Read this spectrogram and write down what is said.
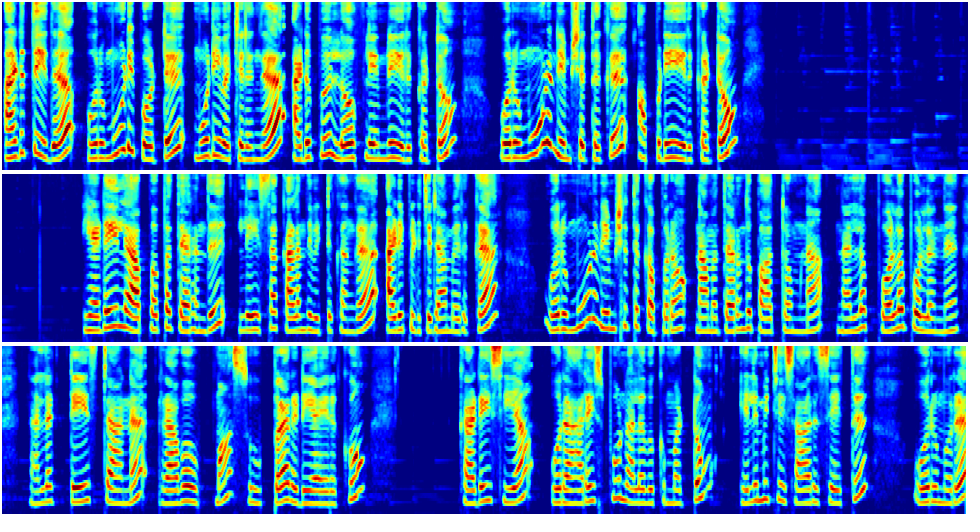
அடுத்து இதை ஒரு மூடி போட்டு மூடி வச்சிடுங்க. அடுப்பு லோ ஃப்ளேம்லேயே இருக்கட்டும். ஒரு மூணு நிமிஷத்துக்கு அப்படியே இருக்கட்டும். இடையில அப்பப்போ திறந்து லேசாக கலந்து விட்டுக்கோங்க. அடி பிடிச்சிடாமல் இருக்க. ஒரு மூணு நிமிஷத்துக்கு அப்புறம் நாம் திறந்து பார்த்தோம்னா நல்ல பொல பொலன்னு நல்ல டேஸ்டான ரவை உப்புமா சூப்பராக ரெடி ஆகிருக்கும் கடைசியாக ஒரு அரை ஸ்பூன் அளவுக்கு மட்டும் எலுமிச்சை சாறு சேர்த்து ஒரு முறை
